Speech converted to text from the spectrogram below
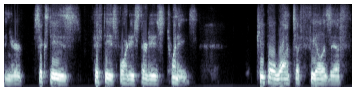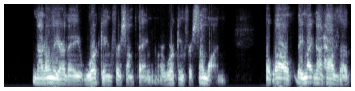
in your 60s, 50s, 40s, 30s, 20s, people want to feel as if not only are they working for something or working for someone, but while they might not have the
